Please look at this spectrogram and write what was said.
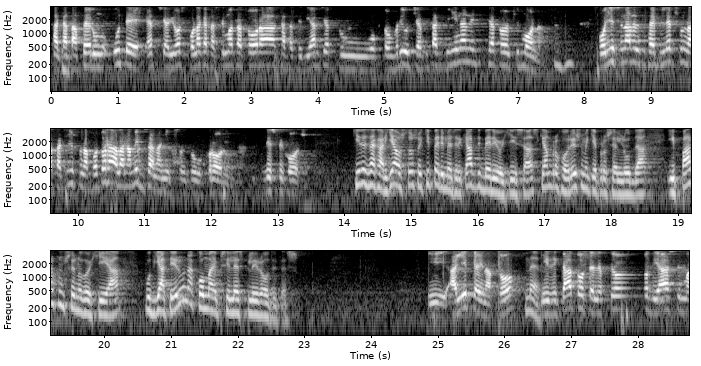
θα καταφέρουν ούτε έτσι κι αλλιώς πολλά καταστήματα τώρα κατά τη διάρκεια του Οκτωβρίου και αυτά κλείνανε για το χειμώνα. Πολλοί συνάδελφοι θα επιλέξουν να τα κλείσουν από τώρα, αλλά να μην ξανανοίξουν του χρόνου. Δυστυχώς. Κύριε Ζαχαριά, ωστόσο εκεί περιμετρικά από την περιοχή σας και αν προχωρήσουμε και προς Ελούντα, υπάρχουν ξενοδοχεία που διατηρούν ακόμα υψηλές πληρότητες. Η αλήθεια είναι αυτό. Ναι. Ειδικά το τελευταίο διάστημα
